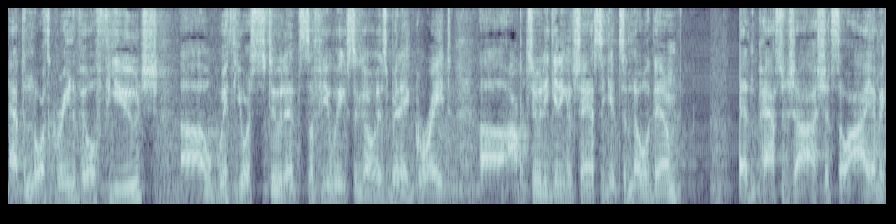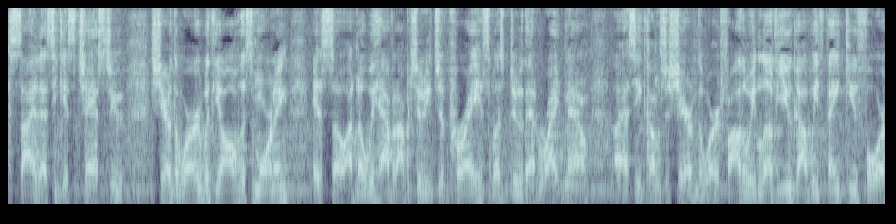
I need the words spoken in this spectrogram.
at the North Greenville Fuge uh, with your students a few weeks ago. It's been a great uh, opportunity getting a chance to get to know them and Pastor Josh. And so I am excited as he gets a chance to share the word with y'all this morning. And so I know we have an opportunity to pray. So let's do that right now uh, as he comes to share in the word. Father, we love you. God, we thank you for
